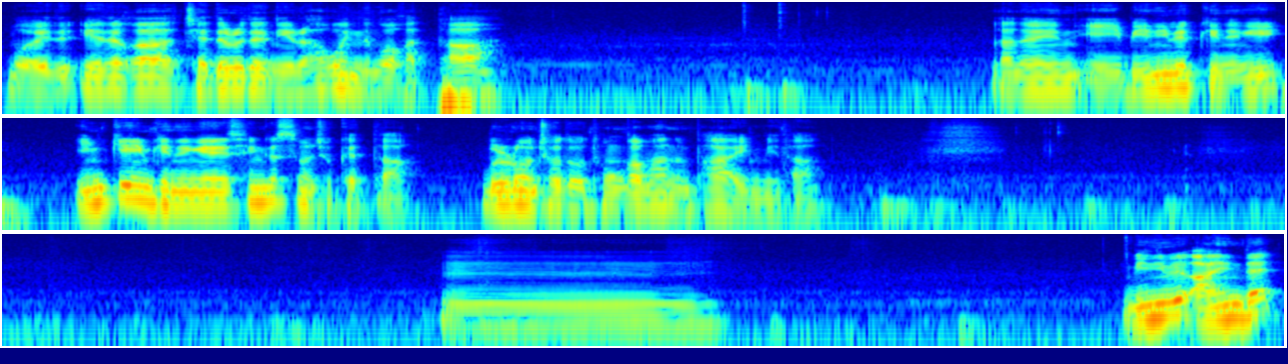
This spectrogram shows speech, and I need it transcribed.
뭐 얘네가 제대로 된 일을 하고 있는 것 같다. 나는 이 미니맵 기능이 인게임 기능에 생겼으면 좋겠다. 물론 저도 동감하는 바입니다. 음... minimap 아닌데?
